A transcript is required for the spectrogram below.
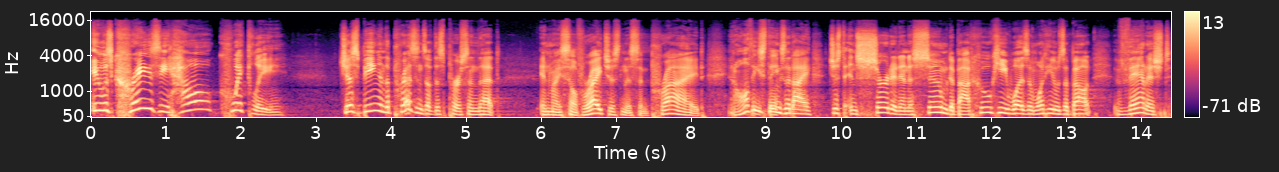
It was crazy how quickly just being in the presence of this person that in my self righteousness and pride and all these things that I just inserted and assumed about who he was and what he was about vanished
